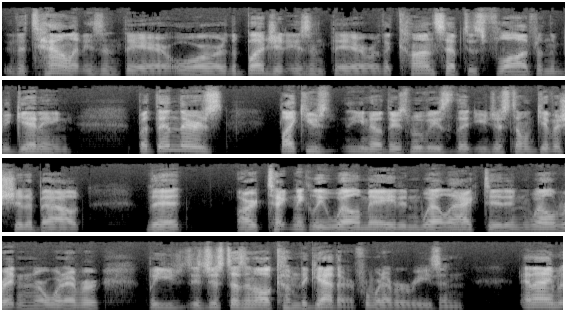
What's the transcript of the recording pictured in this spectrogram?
the talent isn't there or the budget isn't there or the concept is flawed from the beginning but then there's like you you know there's movies that you just don't give a shit about that are technically well made and well acted and well written or whatever, but you, it just doesn't all come together for whatever reason. And I'm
